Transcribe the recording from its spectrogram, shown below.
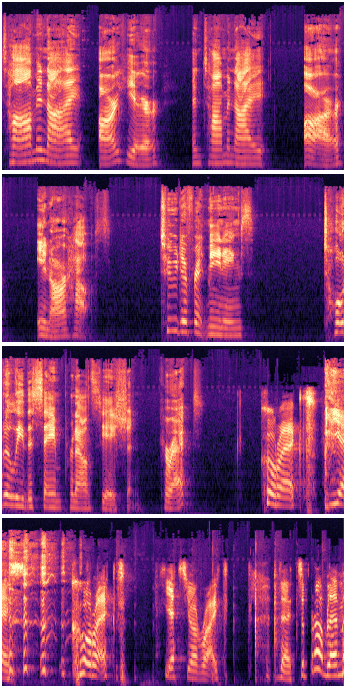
Tom and I are here, and Tom and I are in our house. Two different meanings, totally the same pronunciation, correct? Correct. Yes. Correct. Yes, you're right. That's a problem.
